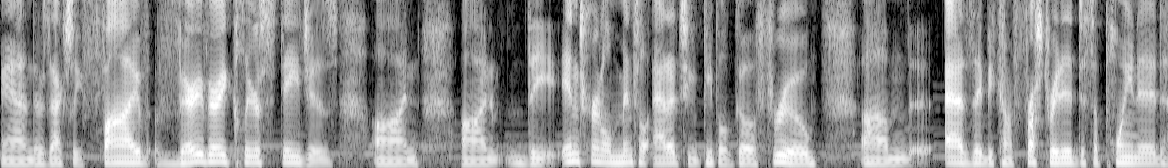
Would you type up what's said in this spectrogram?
And there's actually five very, very clear stages on on the internal mental attitude people go through um, as they become frustrated, disappointed,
